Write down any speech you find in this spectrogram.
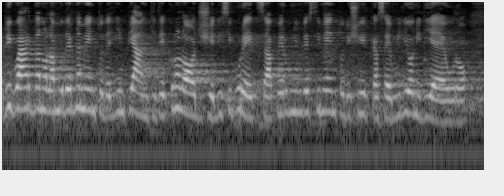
riguardano l'ammodernamento degli impianti tecnologici e di sicurezza per un investimento di circa 6 milioni di euro.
